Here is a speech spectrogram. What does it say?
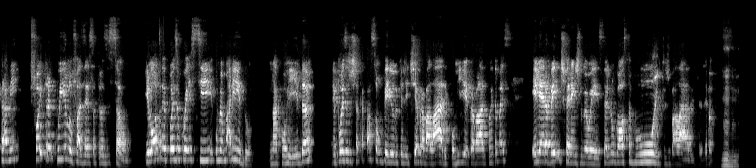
para mim, foi tranquilo fazer essa transição. E logo depois eu conheci o meu marido na corrida. Depois a gente até passou um período que a gente ia pra balada e corria, ia pra balada e corrida, mas ele era bem diferente do meu ex, então ele não gosta muito de balada, entendeu? Uhum.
